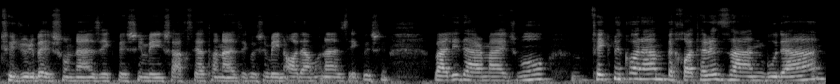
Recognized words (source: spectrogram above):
چجوری بهشون نزدیک بشیم به این شخصیت ها نزدیک بشیم به این آدم ها نزدیک بشیم. ولی در مجموع فکر می‌کنم به خاطر زن بودن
